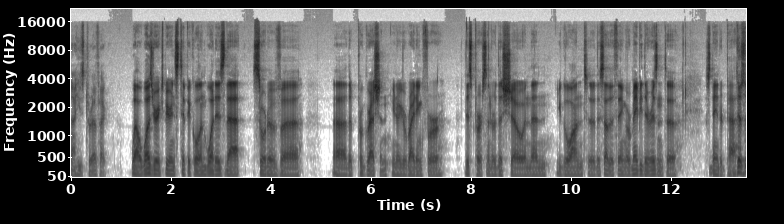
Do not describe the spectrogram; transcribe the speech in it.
Now he's terrific. Well, was your experience typical, and what is that sort of uh, uh, the progression? You know, you're writing for this person or this show, and then you go on to this other thing, or maybe there isn't a standard path. There's,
